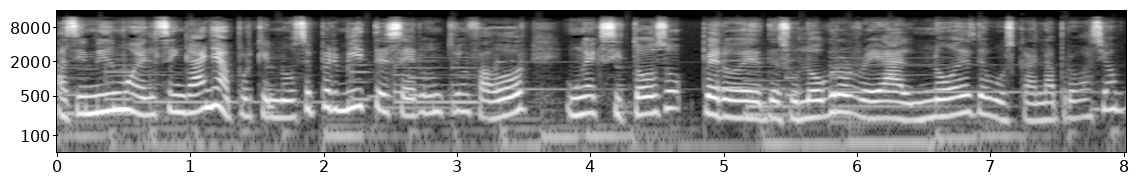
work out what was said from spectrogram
Asimismo, él se engaña porque no se permite ser un triunfador, un exitoso, pero desde su logro real, no desde buscar la aprobación.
